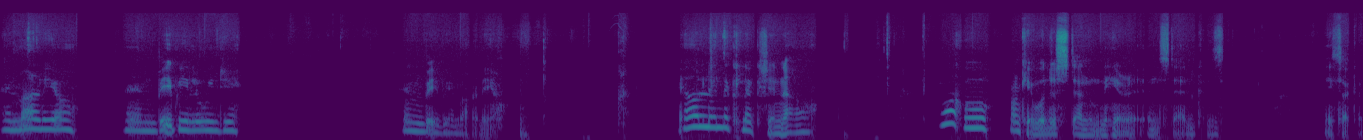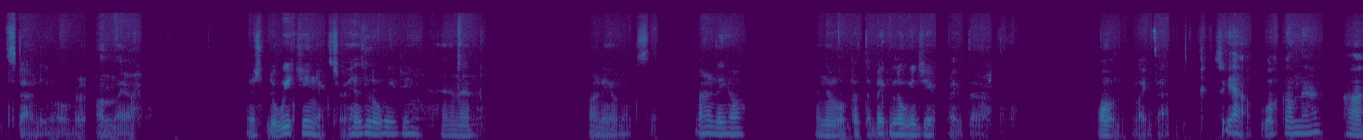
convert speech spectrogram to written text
and Mario and baby Luigi and baby Mario all in the collection now. Woohoo! Okay, we'll just stand them here instead because they suck at standing over on there. There's Luigi next to his Luigi, and then Mario next to Mario, and then we'll put the big Luigi right there. Oh, like that. So yeah, welcome then. Uh,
